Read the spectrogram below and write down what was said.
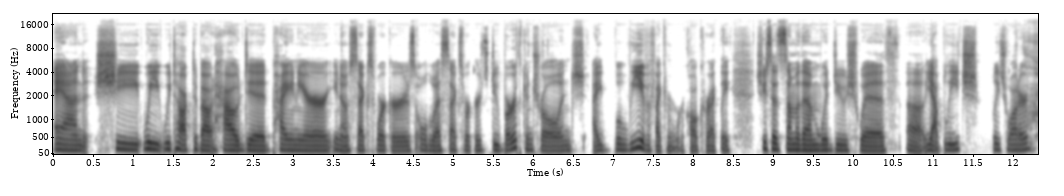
and she we we talked about how did pioneer you know sex workers, old west sex workers, do birth control, and she, I believe if I can recall correctly, she said some of them would douche with uh, yeah bleach bleach water.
